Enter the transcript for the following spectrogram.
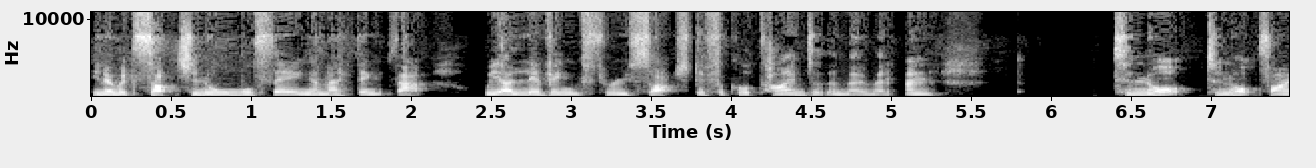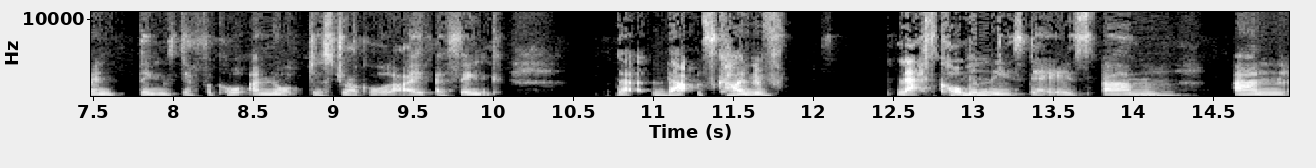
you know it's such a normal thing and i think that we are living through such difficult times at the moment and to not to not find things difficult and not to struggle i, I think that that's kind of less common these days um, mm. and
